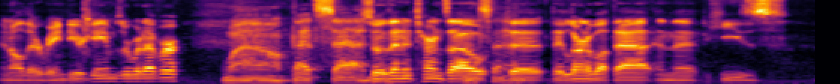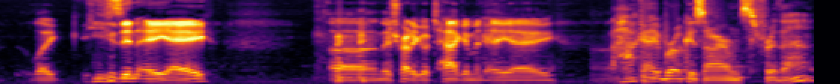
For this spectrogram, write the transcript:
in all their reindeer games or whatever. wow, that's sad. So then it turns out That's sad. that they learn about that and that he's like he's in AA, uh, and they try to go tag him in AA. Hawkeye broke his arms for that.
